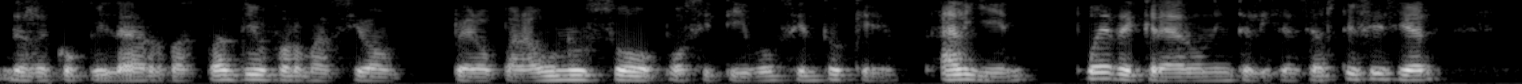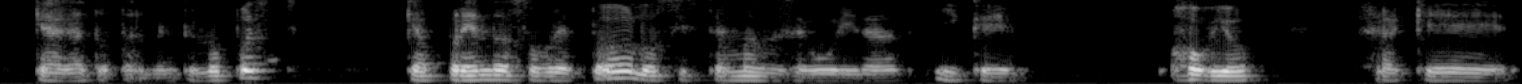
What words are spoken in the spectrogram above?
recopilar bastante información, pero para un uso positivo, siento que alguien puede crear una inteligencia artificial que haga totalmente lo opuesto, que aprenda sobre todos los sistemas de seguridad y que, obvio, hackee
